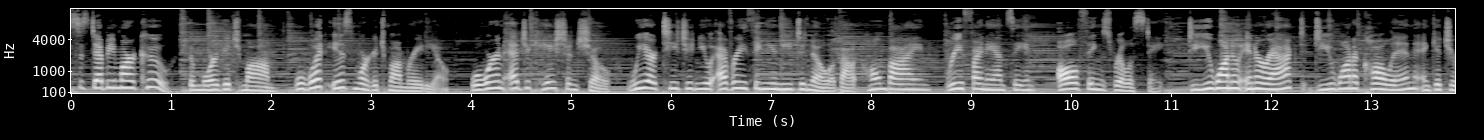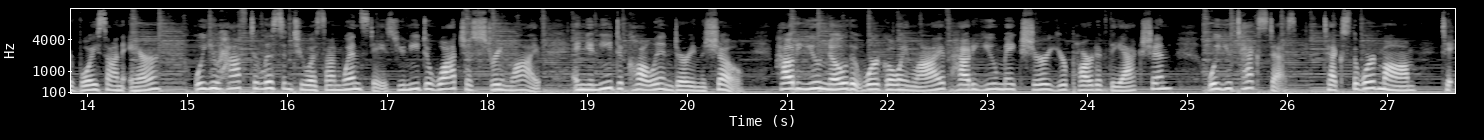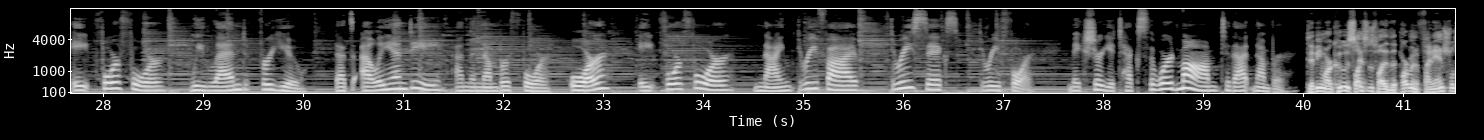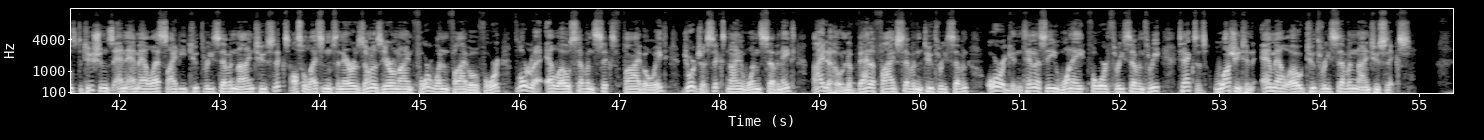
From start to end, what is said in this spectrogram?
This is Debbie Marcoux, the Mortgage Mom. Well, what is Mortgage Mom Radio? Well, we're an education show. We are teaching you everything you need to know about home buying, refinancing, all things real estate. Do you want to interact? Do you want to call in and get your voice on air? Well, you have to listen to us on Wednesdays. You need to watch us stream live, and you need to call in during the show. How do you know that we're going live? How do you make sure you're part of the action? Well, you text us. Text the word mom to 844 We Lend for You. That's L E N D and the number 4 or 844 935 3634. Make sure you text the word mom to that number. Debbie Marcoux is licensed by the Department of Financial Institutions and MLS ID 237926. Also licensed in Arizona 0941504, Florida LO 76508, Georgia 69178, Idaho, Nevada 57237, Oregon, Tennessee 184373, Texas, Washington MLO 237926.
